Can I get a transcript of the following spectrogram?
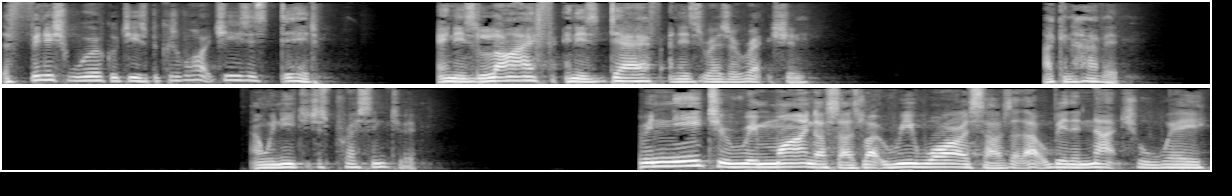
The finished work of Jesus, because of what Jesus did in his life, in his death, and his resurrection. I can have it. And we need to just press into it. We need to remind ourselves, like rewire ourselves, that that would be the natural way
